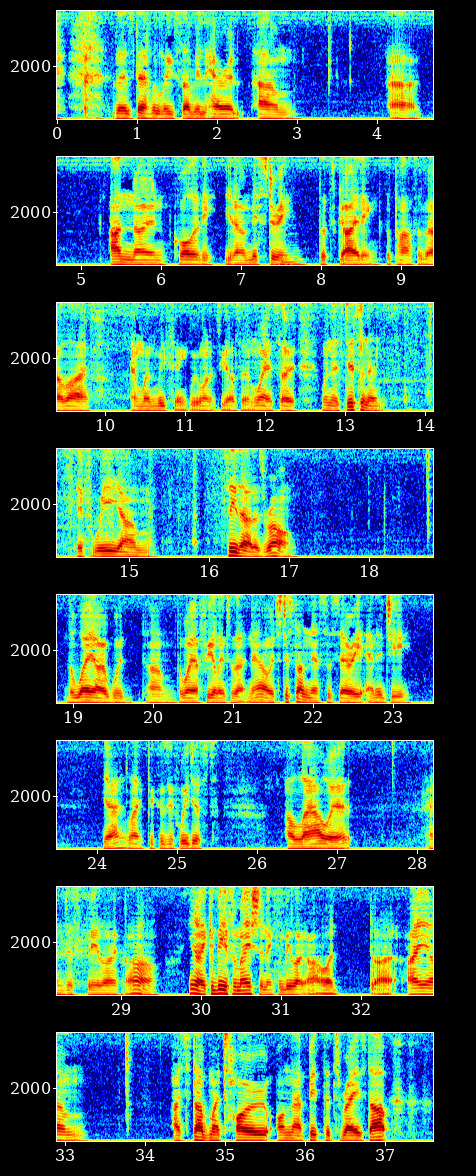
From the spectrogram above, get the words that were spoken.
there's definitely some inherent um, uh, unknown quality, you know, mystery mm. that's guiding the path of our life and when we think we want it to go a certain way. So when there's dissonance, if we um, see that as wrong, the way I would, um, the way I feel into that now, it's just unnecessary energy. Yeah, like because if we just allow it and just be like, oh, you know, it can be information. It can be like, oh, I, I, I um, I stubbed my toe on that bit that's raised up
